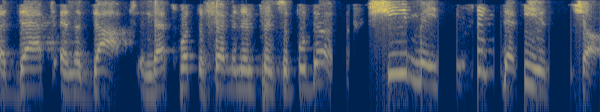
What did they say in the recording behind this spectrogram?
adapt, and adopt. And that's what the feminine principle does. She may think that he is charge.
